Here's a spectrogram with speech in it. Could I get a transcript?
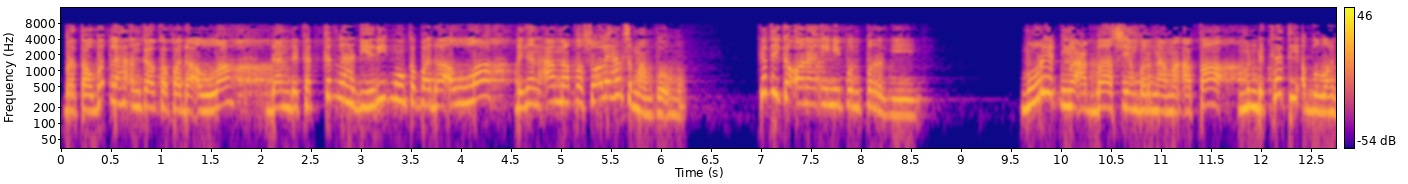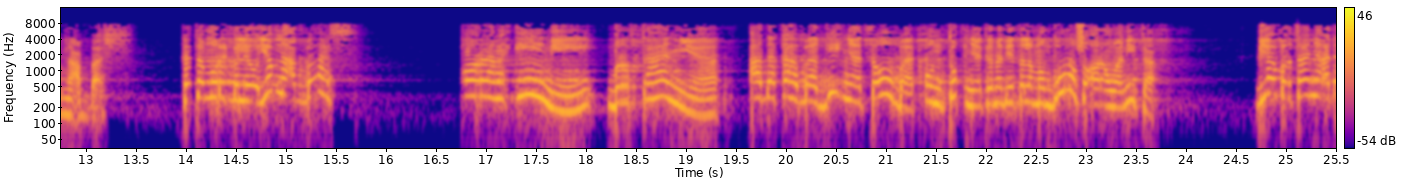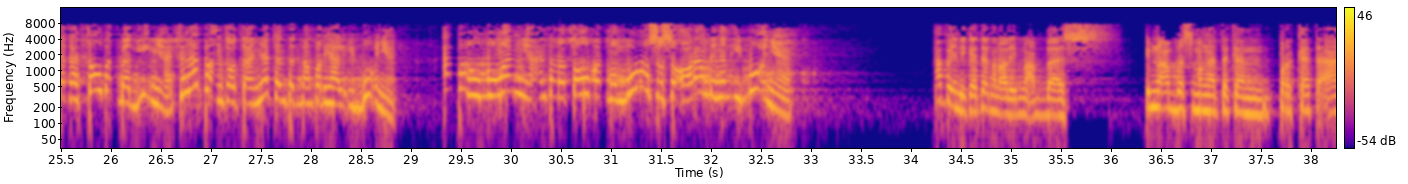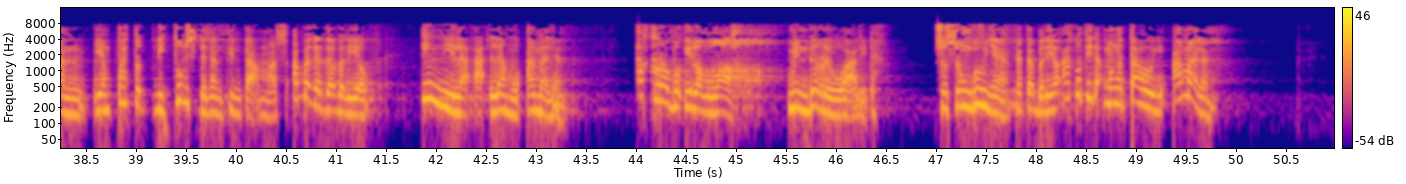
Bertaubatlah engkau kepada Allah dan dekatkanlah dirimu kepada Allah dengan amal kesolehan semampumu. Ketika orang ini pun pergi, murid Ibn Abbas yang bernama Atta mendekati Abdullah bin Abbas. Kata murid beliau, Ya Ibn Abbas, orang ini bertanya, adakah baginya taubat untuknya karena dia telah membunuh seorang wanita? Dia bertanya, adakah taubat baginya? Kenapa engkau tanyakan tentang perihal ibunya? Apa hubungannya antara taubat membunuh seseorang dengan ibunya? Apa yang dikatakan oleh Ibn Abbas? Ibn Abbas mengatakan perkataan yang patut ditulis dengan tinta emas. Apa kata beliau? Inilah a'lamu amalan. Akrabu ilallah min birri walidah. Sesungguhnya, kata beliau, aku tidak mengetahui amalan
